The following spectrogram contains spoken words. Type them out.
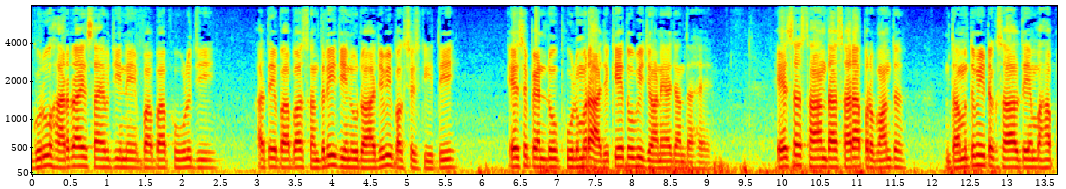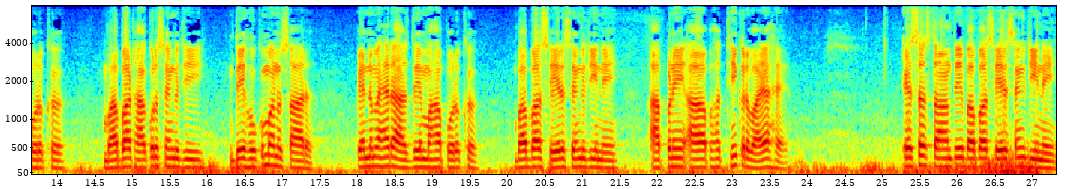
ਗੁਰੂ ਹਰ ਰਾਏ ਸਾਹਿਬ ਜੀ ਨੇ ਬਾਬਾ ਫੂਲ ਜੀ ਅਤੇ ਬਾਬਾ ਸੰਦਲੀ ਜੀ ਨੂੰ ਰਾਜ ਵੀ ਬਖਸ਼ਿਸ਼ ਕੀਤੀ। ਇਸ ਪਿੰਡ ਨੂੰ ਫੂਲ ਮਹਾਰਾਜ ਕੇ ਤੋਂ ਵੀ ਜਾਣਿਆ ਜਾਂਦਾ ਹੈ। ਇਸ ਸਥਾਨ ਦਾ ਸਾਰਾ ਪ੍ਰਬੰਧ ਦਮਦਮੀ ਟਕਸਾਲ ਦੇ ਮਹਾਪੁਰਖ ਬਾਬਾ ਠਾਕੁਰ ਸਿੰਘ ਜੀ ਦੇ ਹੁਕਮ ਅਨੁਸਾਰ ਪਿੰਡ ਮਹਾਰਾਜ ਦੇ ਮਹਾਪੁਰਖ ਬਾਬਾ ਸ਼ੇਰ ਸਿੰਘ ਜੀ ਨੇ ਆਪਣੇ ਆਪ ਹੱਥੀਂ ਕਰਵਾਇਆ ਹੈ। ਇਸ ਸਥਾਨ ਤੇ ਬਾਬਾ ਸ਼ੇਰ ਸਿੰਘ ਜੀ ਨੇ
